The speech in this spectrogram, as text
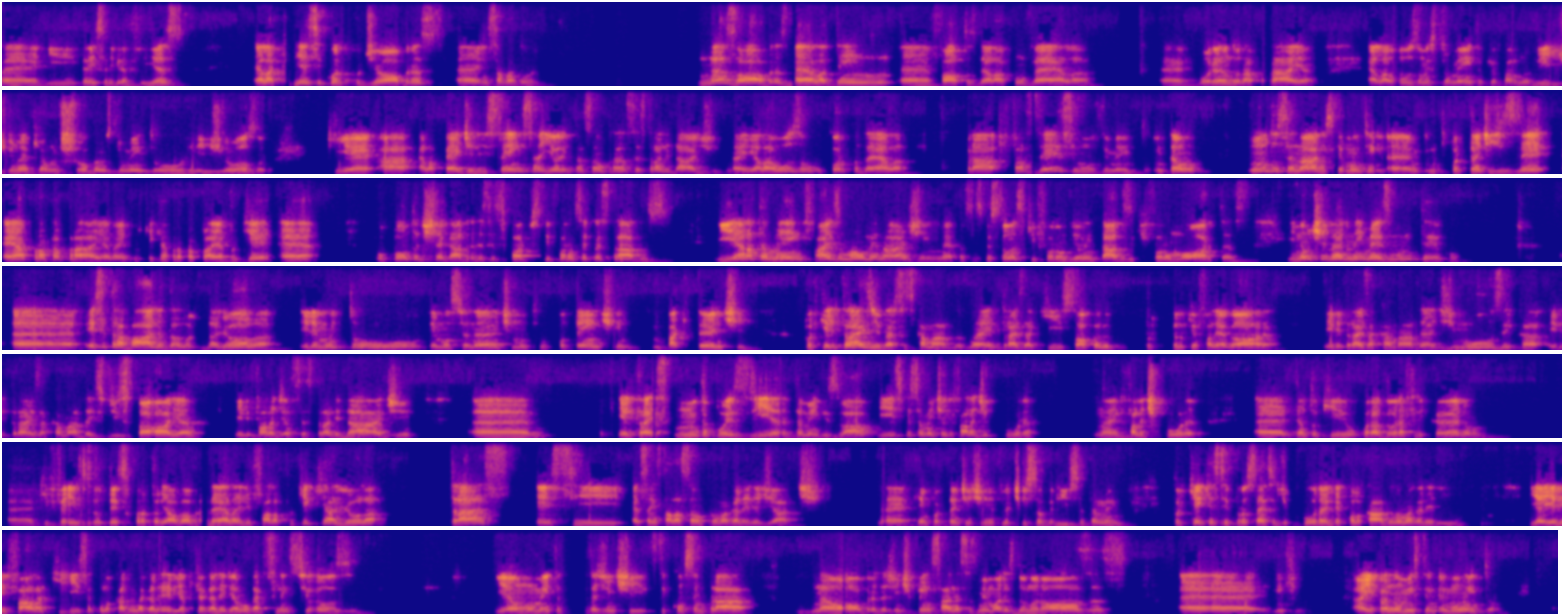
é, e três serigrafias. Ela cria esse corpo de obras é, em Salvador. Nas obras dela tem é, fotos dela com vela, é, orando na praia. Ela usa um instrumento que eu falo no vídeo, né, que é um shoba, um instrumento religioso, que é a, ela pede licença e orientação para ancestralidade, né? E ela usa o corpo dela para fazer esse movimento. Então, Um dos cenários que é muito, é, importante dizer é a própria praia. Né? Por que, que é a própria praia? Porque é o ponto de chegada desses corpos que foram sequestrados. E ela também faz uma homenagem né, para essas pessoas que foram violentadas e que foram mortas e não tiveram nem mesmo um enterro. É, esse trabalho da, da Lola, ele é muito emocionante, muito potente, impactante, porque ele traz diversas camadas. Né? Ele traz aqui, só pelo, pelo que eu falei agora, ele traz a camada de música, ele traz a camada de história, ele fala de ancestralidade, é, ele traz muita poesia também visual e especialmente ele fala de cura, né? Ele fala de cura, é, tanto que o curador africano é, que fez o texto curatorial da obra dela, ele fala por que que a Lola traz esse essa instalação para uma galeria de arte, né? É importante a gente refletir sobre isso também. Por que que esse processo de cura ele é colocado numa galeria? E aí ele fala que isso é colocado na galeria porque a galeria é um lugar silencioso. E é um momento da gente se concentrar na obra, da gente pensar nessas memórias dolorosas. É, enfim, aí para não me estender muito,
